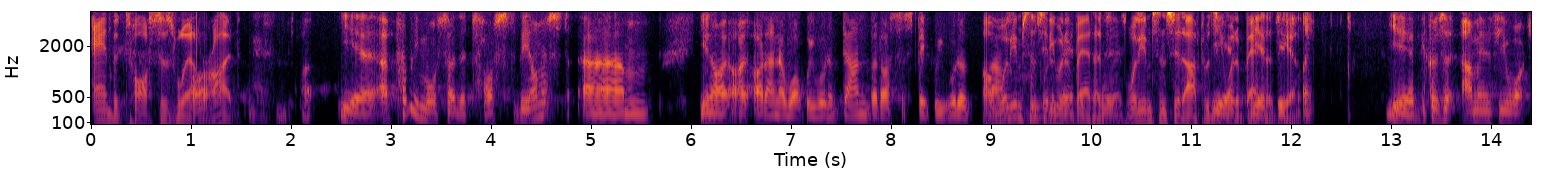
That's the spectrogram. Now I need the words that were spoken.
And the toss as well, oh, right? Yeah, uh, probably more so the toss, to be honest. Um, you know, I, I, don't know what we would have done, but I suspect we would have. Oh, um, Williamson said he would have batted. batted. Williamson said afterwards yeah, he would have batted. Yeah, yeah. Yeah, because I mean, if you watch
